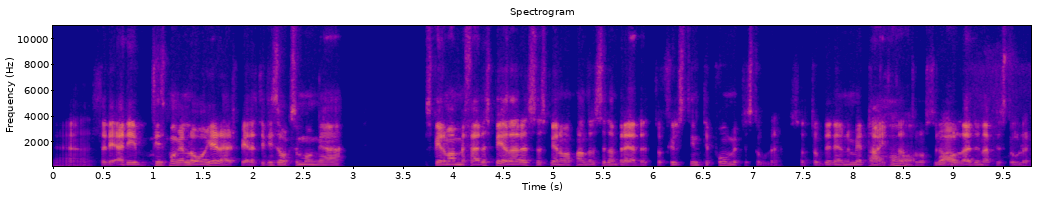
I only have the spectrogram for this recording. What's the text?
Eh, så det, det, finns många lager i det här spelet. Det finns också många. Spelar man med färre spelare så spelar man på andra sidan brädet. Då fylls det inte på med pistoler så då blir det ännu mer tajt. Då måste du hålla i dina pistoler.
